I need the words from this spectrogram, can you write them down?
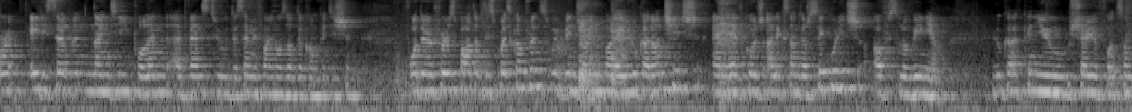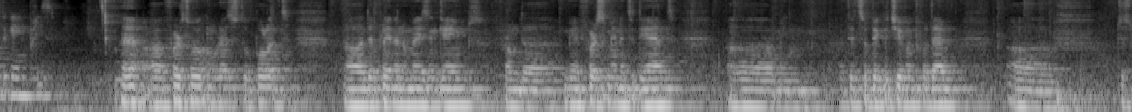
score 87-90, Poland advanced to the semifinals of the competition. For the first part of this press conference, we've been joined by Luka Doncic and head coach Aleksander Sekulić of Slovenia. Luka, can you share your thoughts on the game, please? Yeah, uh, first of all, congrats to Poland. Uh, they played an amazing game from the first minute to the end. Uh, I mean, it's a big achievement for them. Just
